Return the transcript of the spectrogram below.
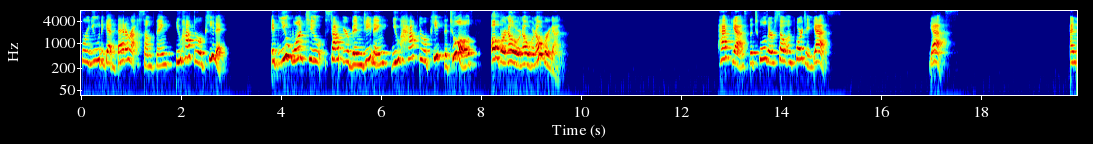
for you to get better at something, you have to repeat it. If you want to stop your binge eating, you have to repeat the tools over and over and over and over again. Heck yes, the tools are so important. Yes. Yes. And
